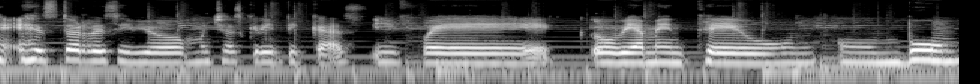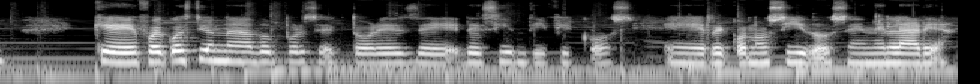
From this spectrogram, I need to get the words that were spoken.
esto recibió muchas críticas y fue obviamente un, boom que fue cuestionado por sectores de, científicos eh, reconocidos en el área.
